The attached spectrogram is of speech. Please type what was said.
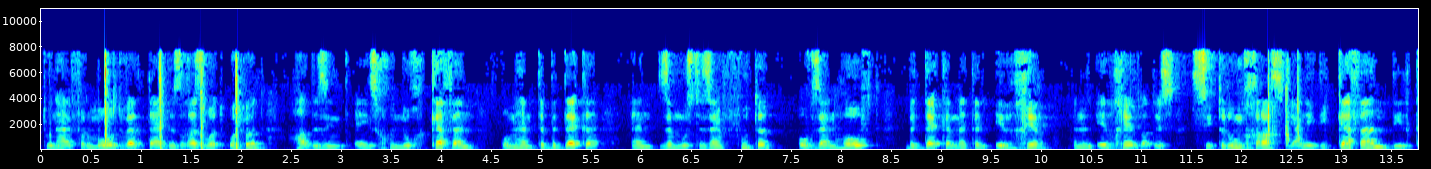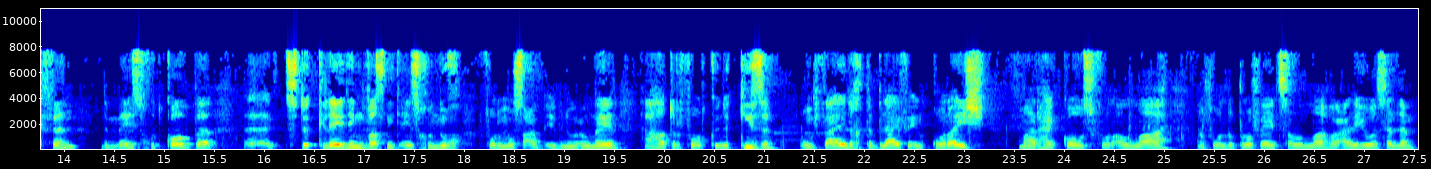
Toen hij vermoord werd tijdens Ghazwat Uhud, hadden ze niet eens genoeg keffen om hem te bedekken. En ze moesten zijn voeten of zijn hoofd bedekken met een idgir. En een idgir, dat is citroengras. Yani die keffen, die kfen, de meest goedkope uh, stuk kleding, was niet eens genoeg voor Mus'ab ibn Umair. Hij had ervoor kunnen kiezen om veilig te blijven in Quraysh. Maar hij koos voor Allah en voor de profeet sallallahu alayhi wasallam.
